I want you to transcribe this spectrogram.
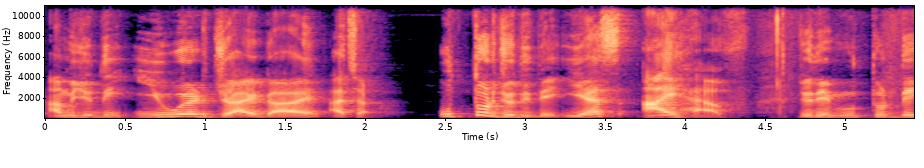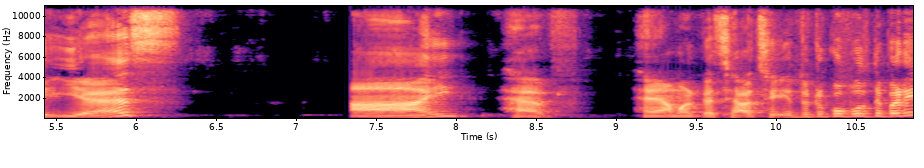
আমি যদি ইউ এর জায়গায় আচ্ছা উত্তর যদি দেই ইয়েস আই হ্যাভ যদি আমি উত্তর দিই ইয়েস আই হ্যাভ হ্যাঁ আমার কাছে আছে। এ দুটুকু বলতে পারি?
